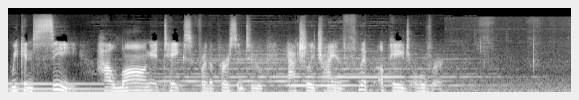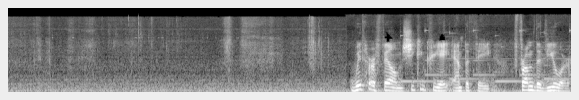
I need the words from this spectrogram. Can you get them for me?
we can see how long it takes for the person to actually try and flip a page over. With her film, she can create empathy from the viewer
